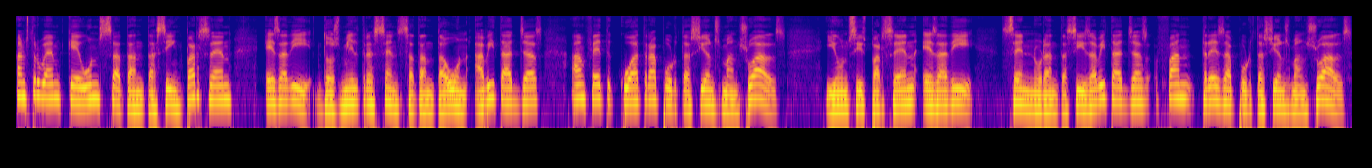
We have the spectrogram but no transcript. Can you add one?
ens trobem que un 75%, és a dir, 2.371 habitatges, han fet 4 aportacions mensuals i un 6%, és a dir, 196 habitatges, fan 3 aportacions mensuals.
